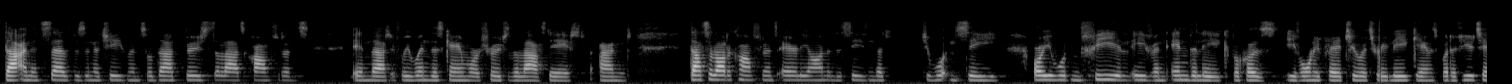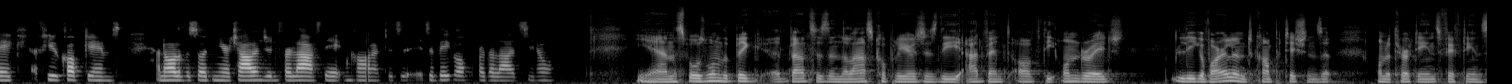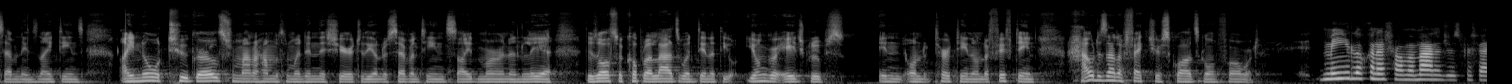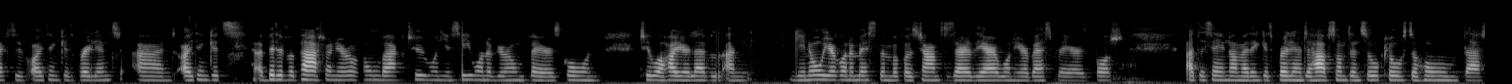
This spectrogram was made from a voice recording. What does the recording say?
that in itself is an achievement. So that boosts the lads' confidence in that if we win this game we're through to the last eight and that's a lot of confidence early on in the season that you wouldn't see or you wouldn't feel even in the league because you've only played two or three league games. But if you take a few cup games and all of a sudden you're challenging for last eight in Connacht, it's a, it's a big up for the lads, you know. Yeah, and I suppose one of the big advances in the last couple of years is the advent of the underage League of Ireland competitions at under 13s, 15s, 17s, 19s. I know two girls from Manorhamilton went in this year to the under 17 side, Myrn and Leah. There's also a couple of lads went in at the younger age groups in under 13, under 15. How does that affect your squads going forward? Me looking at it from a manager's perspective, I think it's brilliant, and I think it's a bit of a pat on your own back too when you see one of your own players going to a higher level, and you know you're going to miss them because chances are they are one of your best players, but at the same time, I think it's brilliant to have something so close to home that,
